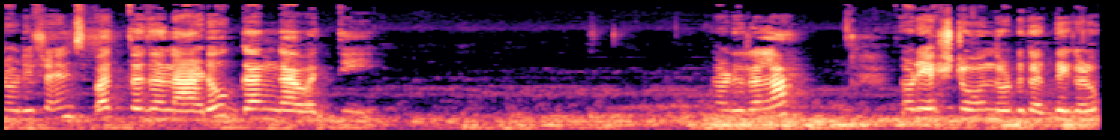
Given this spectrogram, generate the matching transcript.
ನೋಡಿ ಫ್ರೆಂಡ್ಸ್ ಭತ್ತದ ನಾಡು ಗಂಗಾವತಿ. ನೋಡಿದ್ರಲ್ಲ? ನೋಡಿ ಎಷ್ಟೊಂದು ದೊಡ್ಡ ಗದ್ದೆಗಳು.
